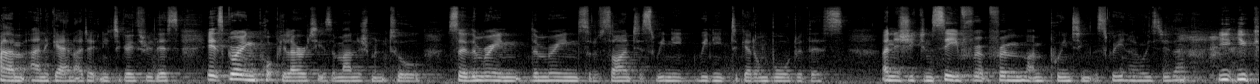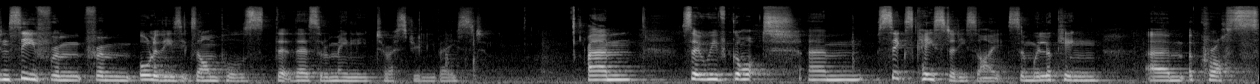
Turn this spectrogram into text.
Um, and again, I don't need to go through this. It's growing popularity as a management tool. So the marine, the marine sort of scientists, we need, we need to get on board with this. And as you can see from, from I'm pointing at the screen, I always do that. You, you can see from, from all of these examples that they're sort of mainly terrestrially based. Um, so we've got um, six case study sites, and we're looking um, across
